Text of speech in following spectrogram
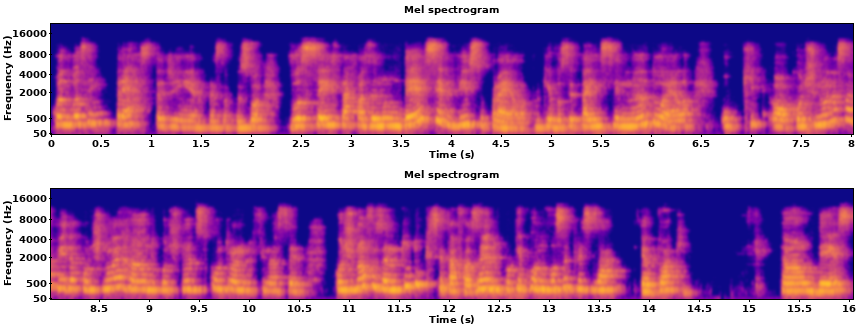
quando você empresta dinheiro para essa pessoa, você está fazendo um desserviço para ela, porque você está ensinando ela o que, ó, continua nessa vida, continua errando, continua descontrole financeiro, continua fazendo tudo o que você está fazendo, porque quando você precisar, eu tô aqui. Então, é um des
